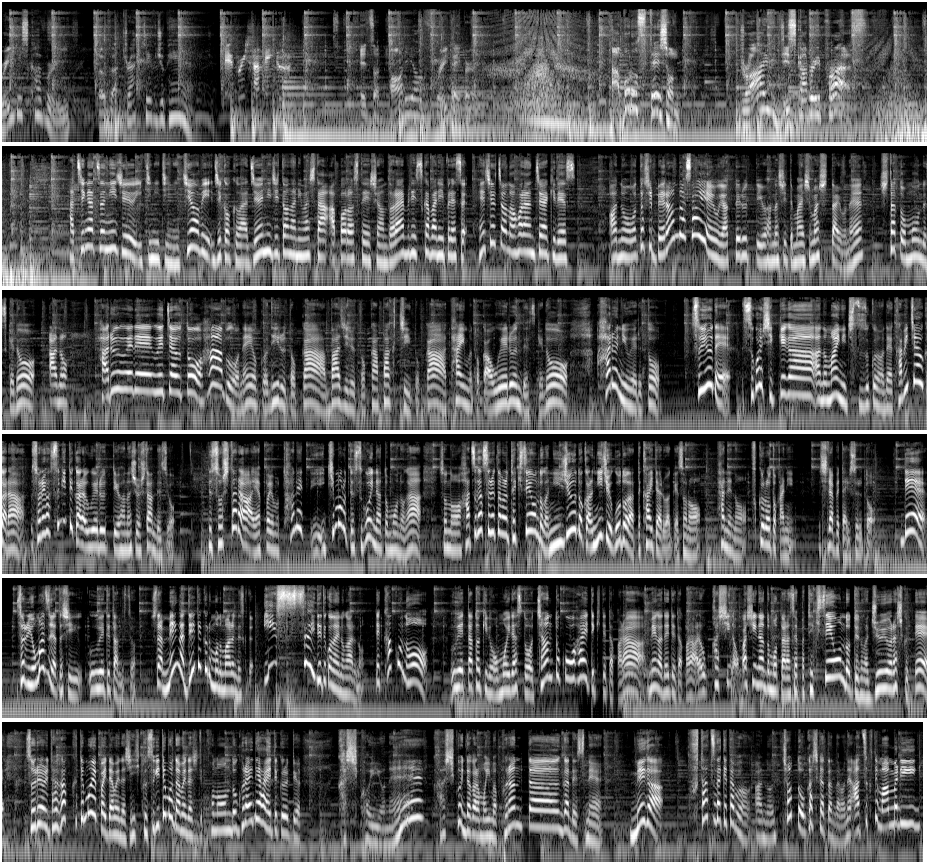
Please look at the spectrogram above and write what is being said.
rediscovery of attractive Japan. every Sunday noon. It's an audio free paper. Apollo Station Drive Discovery Press. 8月21日日曜日時刻は12時となりましたアポロステーションドライブディスカバリープレス編集長のホラン千秋ですあの私ベランダ菜園をやってるっていう話って前しましたよねしたと思うんですけどあの春植えで植えちゃうとハーブをねよくディルとかバジルとかパクチーとかタイムとか植えるんですけど春に植えると梅雨ですごい湿気があの毎日続くのでカビちゃうからそれが過ぎてから植えるっていう話をしたんですよ。でそしたらやっぱりもう種って生き物ってすごいなと思うのがその発芽するための適正温度が20度から25度だって書いてあるわけその種の袋とかに調べたりすると。でそれ読まずに私植えてたんですよ。そしたら芽が出てくるものもあるんですけど一切出てこないのがあるの。で過去の植えた時の思い出すとちゃんとこう生えてきてたから芽が出てたからあれおかしいなおかしいなと思ったらやっぱ適正温度っていうのが重要らしくてそれより高くてもやっぱりダメだし低すぎてもダメだしこの温度くらいで生えてくるっていう賢いよね。賢い。んだからもう今プランターがですね芽が2つだけ多分あのちょっとおかしかったんだろうね。暑くてもあんまり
